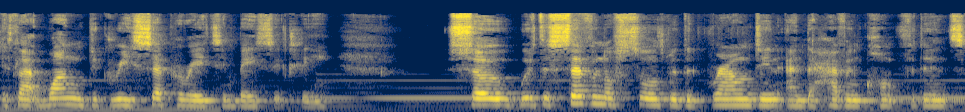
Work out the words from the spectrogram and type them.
it's like one degree separating basically. So with the seven of swords, with the grounding and the having confidence,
